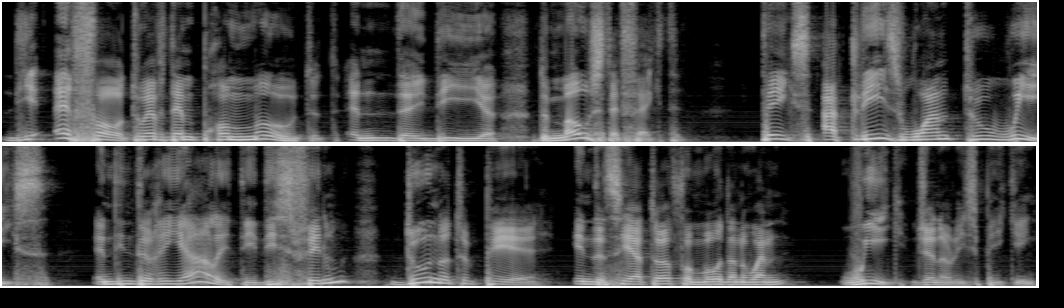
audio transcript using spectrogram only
the effort to have them promoted and the, the, uh, the most effect takes at least one, two weeks. And in the reality, this film do not appear in the theater for more than one week, generally speaking.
